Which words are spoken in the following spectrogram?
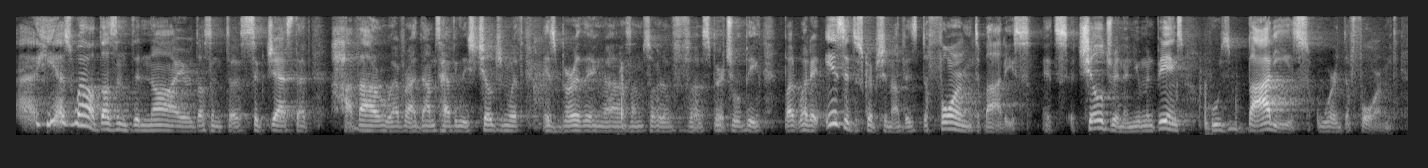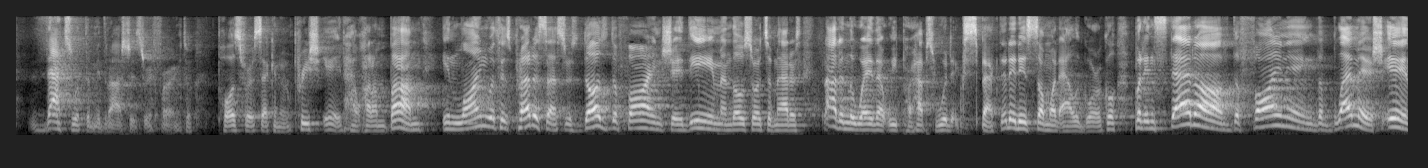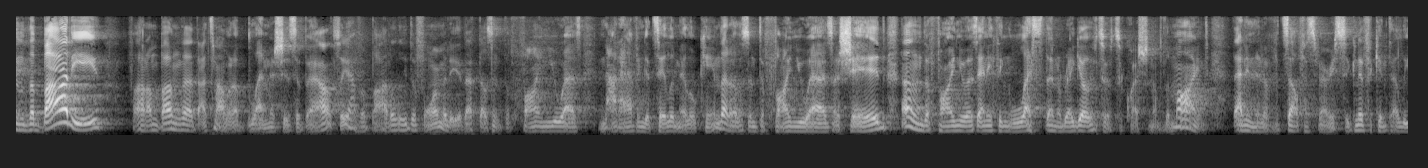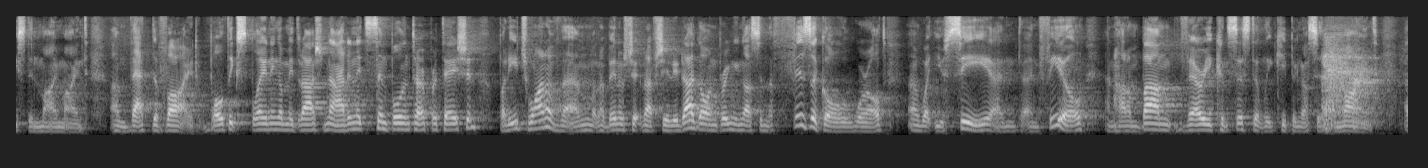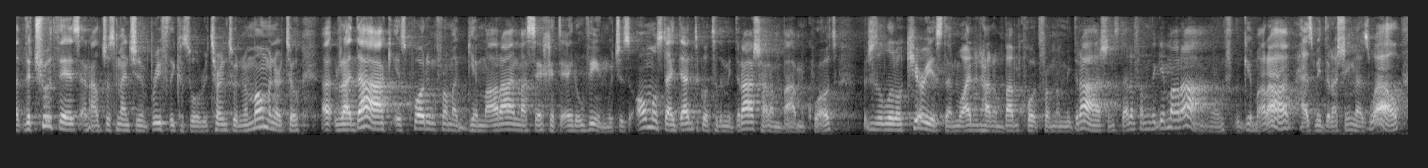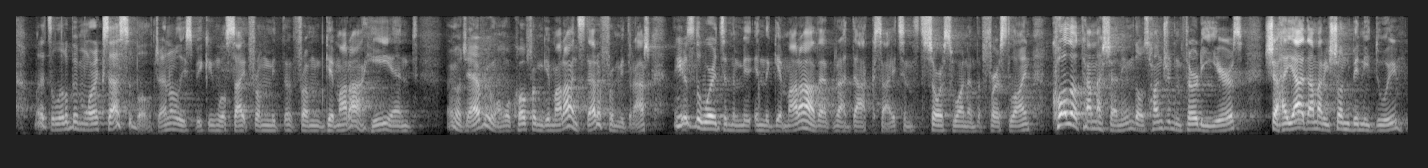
uh, he as well doesn't deny or doesn't uh, suggest that Havar, whoever Adam's having these children with, is birthing uh, some sort of uh, spiritual being. But what it is a description of is deformed bodies. It's children and human beings whose bodies were deformed. That's what the Midrash is referring to pause for a second and appreciate how Harambam, in line with his predecessors, does define Shedim and those sorts of matters, not in the way that we perhaps would expect it. It is somewhat allegorical, but instead of defining the blemish in the body, Rambam, that, that's not what a blemish is about. So you have a bodily deformity. That doesn't define you as not having a tzelem elokim. That doesn't define you as a shed. That doesn't define you as anything less than a regular. It's, it's a question of the mind. That in and of itself is very significant, at least in my mind. Um, that divide, both explaining a midrash not in its simple interpretation, but each one of them, Rabbeinu Rav Sherira and bringing us in the physical world, uh, what you see and, and feel, and Harambam very consistently keeping us in the mind. Uh, the truth is, and I'll just mention it briefly because we'll return to it in a moment or two, uh, Radak is quoting from a Gemara in Masechet Eruvin, which is almost identical to the Midrash Harambam quote, which is a little curious then. Why did Harambam quote from a Midrash instead of from the Gemara? the Gemara has Midrashim as well, but it's a little bit more accessible. Generally speaking, we'll cite from, from Gemara. He and pretty much everyone will quote from Gemara instead of from Midrash. Here's the words in the in the Gemara that Radak cites in source one of the first line. Kolot hamashanim, those 130 years, shahayad amarishon benidui,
